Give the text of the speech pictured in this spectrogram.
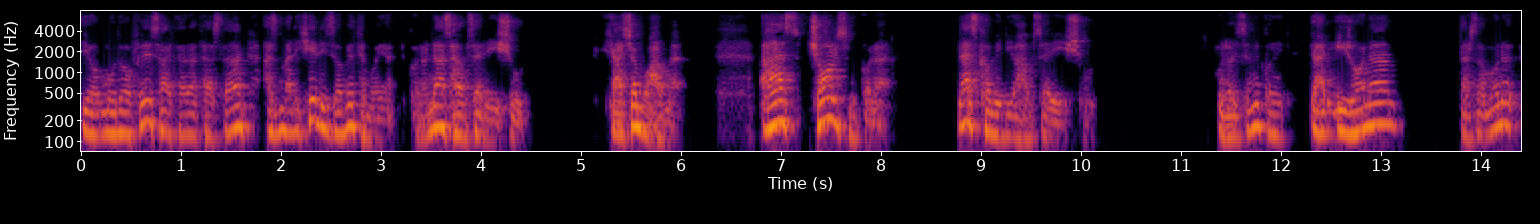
یا مدافع سلطنت هستن از ملکه الیزابت حمایت می‌کنن نه از همسر ایشون که هرچند با همه. از چارلز می‌کنن نه از کامیلیا همسر ایشون. ملاحظه می‌کنید؟ در ایران هم در زمان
